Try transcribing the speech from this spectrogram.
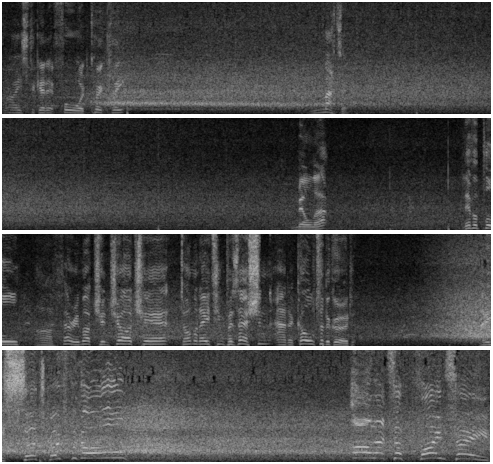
Tries to get it forward quickly. Matip. Milner. Liverpool are very much in charge here, dominating possession and a goal to the good. And he search goes for goal! That's a fine save!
